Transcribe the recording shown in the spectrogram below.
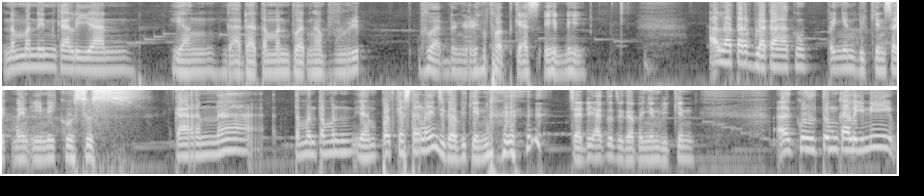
nemenin kalian yang nggak ada temen buat ngaburit buat dengerin podcast ini. Latar belakang aku pengen bikin segmen ini khusus karena temen-temen yang podcaster lain juga bikin. Jadi aku juga pengen bikin uh, kultum kali ini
